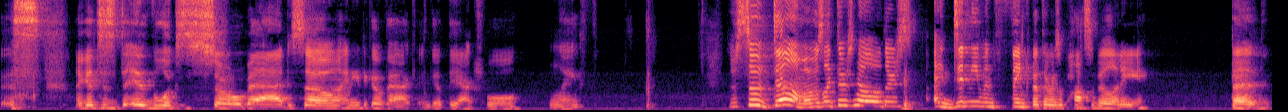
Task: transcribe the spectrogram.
this. Like it just, it looks so bad. So I need to go back and get the actual length. It was so dumb. I was like, there's no, there's, I didn't even think that there was a possibility that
